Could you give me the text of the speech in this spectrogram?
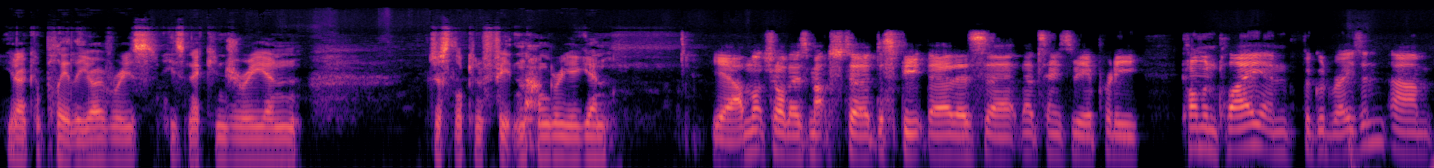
you know completely over his his neck injury and just looking fit and hungry again. Yeah, I'm not sure there's much to dispute there. There's uh, that seems to be a pretty common play and for good reason. Um,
